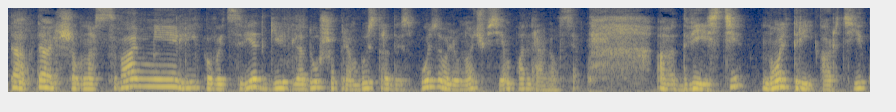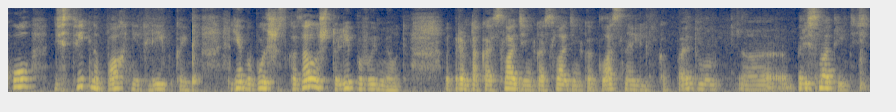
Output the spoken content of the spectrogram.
Так, дальше у нас с вами липовый цвет, гель для душа. Прям быстро доиспользовали, ночь всем понравился. 200, а, 0,3 артикул, действительно пахнет липкой. Я бы больше сказала, что липовый мед. Вот прям такая сладенькая-сладенькая классная липка. Поэтому э, присмотритесь.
